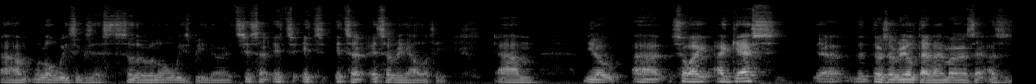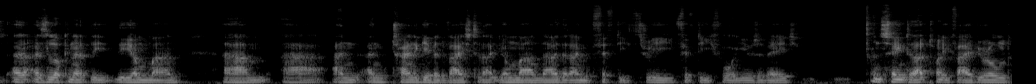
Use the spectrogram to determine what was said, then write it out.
um, will always exist, so they will always be there. It's just a it's it's it's a it's a reality. Um, you know, uh, so I I guess uh, there's a real dilemma as as as looking at the the young man um, uh, and and trying to give advice to that young man now that I'm 53, 54 years of age, and saying to that 25 year old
